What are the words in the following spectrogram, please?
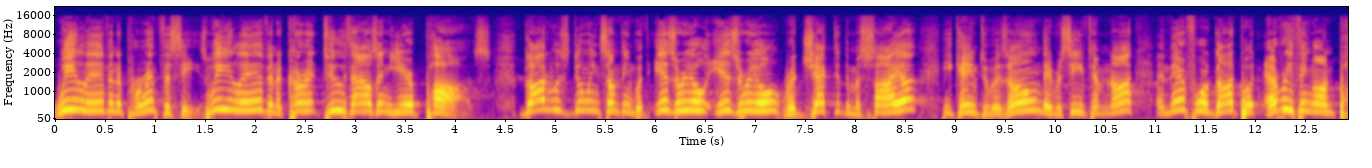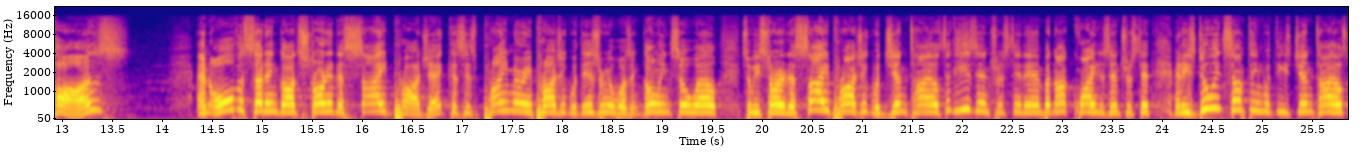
We live in a parenthesis. We live in a current 2,000 year pause. God was doing something with Israel. Israel rejected the Messiah. He came to his own. They received him not. And therefore, God put everything on pause and all of a sudden, God started a side project because his primary project with Israel wasn't going so well. So he started a side project with Gentiles that he's interested in, but not quite as interested. And he's doing something with these Gentiles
